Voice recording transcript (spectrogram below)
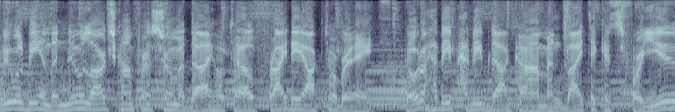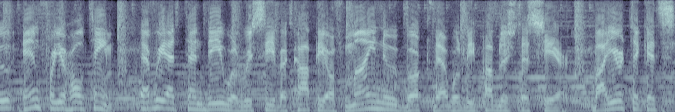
We will be in the new large conference room at the Hotel Friday, October 8th. Go to habibhabib.com and buy tickets for you and for your whole team. Every attendee will receive a copy of my new book that will be published this year. Buy your tickets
